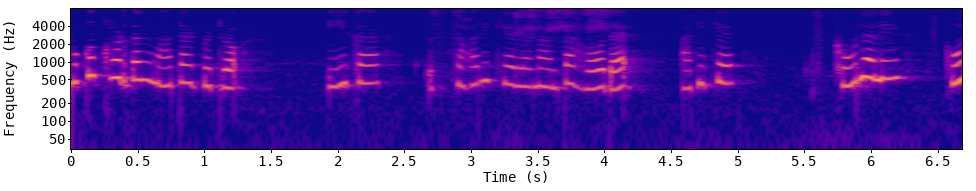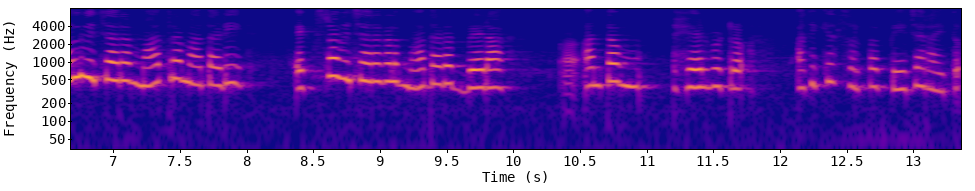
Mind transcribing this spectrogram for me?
ಮುಖಕ್ಕೆ ಹೊಡೆದಂಗೆ ಮಾತಾಡ್ಬಿಟ್ರು. ಈಗ ಸಾರಿ ಕೇಳೋಣ ಅಂತ ಹೋದೆ. ಅದಕ್ಕೆ ಸ್ಕೂಲಲ್ಲಿ ಸ್ಕೂಲ್ ವಿಚಾರ ಮಾತ್ರ ಮಾತಾಡಿ, ಎಕ್ಸ್ಟ್ರಾ ವಿಚಾರಗಳು ಮಾತಾಡೋದು ಬೇಡ ಅಂತ ಹೇಳಿಬಿಟ್ರು. ಅದಕ್ಕೆ ಸ್ವಲ್ಪ ಬೇಜಾರಾಯಿತು.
